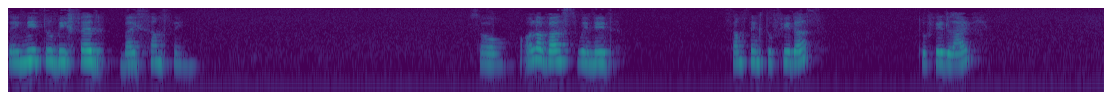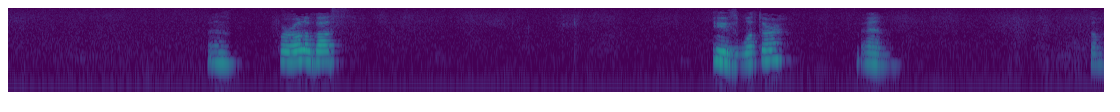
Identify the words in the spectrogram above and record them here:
They need to be fed by something. So all of us, we need something to feed us, to feed life. And for all of us is water and some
